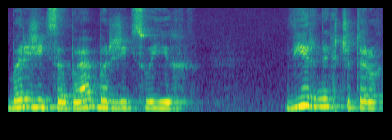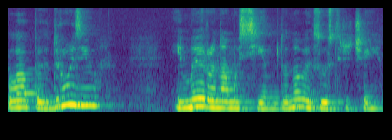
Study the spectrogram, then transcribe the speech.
Бережіть себе, бережіть своїх вірних чотирихлапих друзів і миру нам усім. До нових зустрічей!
